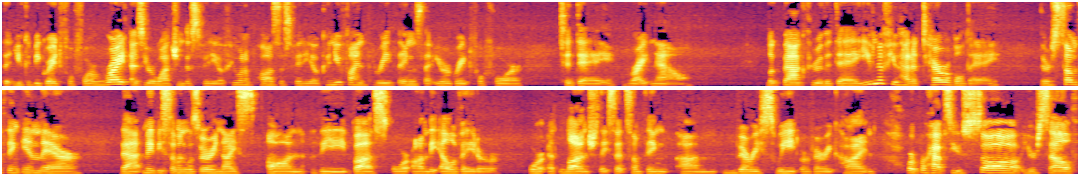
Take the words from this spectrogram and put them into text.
that you could be grateful for right as you're watching this video. If you want to pause this video, can you find three things that you're grateful for today, right now? Look back through the day. Even if you had a terrible day, there's something in there that maybe someone was very nice on the bus or on the elevator or at lunch they said something um, very sweet or very kind, or perhaps you saw yourself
